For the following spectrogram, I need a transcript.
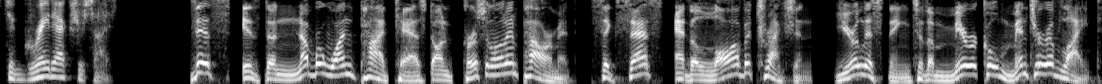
It's a great exercise. This is the number one podcast on personal empowerment, success, and the law of attraction. You're listening to the Miracle Mentor of Light,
